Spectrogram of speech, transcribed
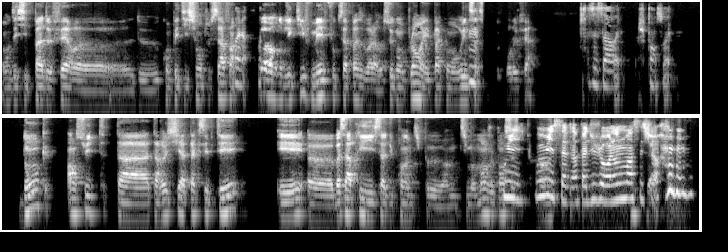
on décide pas de faire de compétition, tout ça. Enfin, Voilà. on peut avoir un objectif, mais il faut que ça passe voilà, au second plan et pas qu'on ruine sa Mm. pour le faire. C'est ça, ouais. Je pense, ouais. Donc, ensuite, tu as, réussi à t'accepter et bah, ça a pris, ça a dû prendre un petit peu, un petit moment, je pense. Oui, oui, oui, ça vient pas du jour au lendemain, c'est sûr.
